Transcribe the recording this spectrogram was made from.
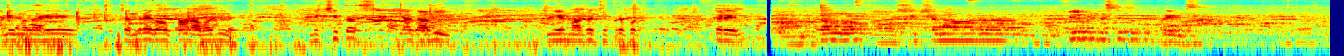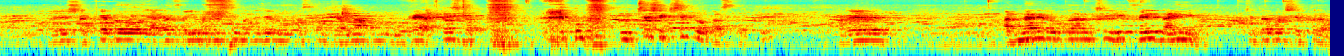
आणि मला हे चंद्रेगाव फार आवडलं आहे निश्चितच या गावी मी हे माझा चित्रपट करेल. मित्रांनो शिक्षणावर फिल्म इंडस्ट्रीचं खूप प्रेम असतं. म्हणजे शक्यतो या ज्या फिल्म इंडस्ट्रीमध्ये जे लोक असतात ज्यांना आपण मोठे ॲक्टर्स बघतो ते खूप उच्च शिक्षित लोक असतात. म्हणजे अज्ञानी लोकांची ही फील्ड नाही आहे चित्रपट क्षेत्र.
